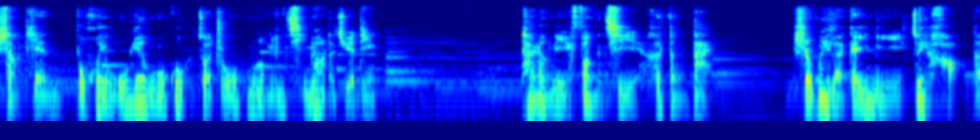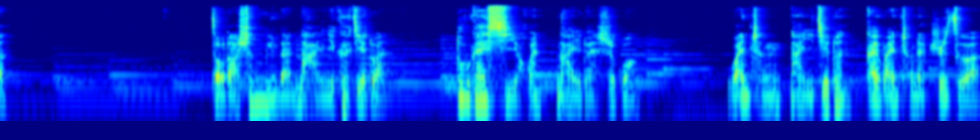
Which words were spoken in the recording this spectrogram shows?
上天不会无缘无故做出莫名其妙的决定，他让你放弃和等待。是为了给你最好的。走到生命的哪一个阶段，都该喜欢那一段时光，完成那一阶段该完成的职责，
